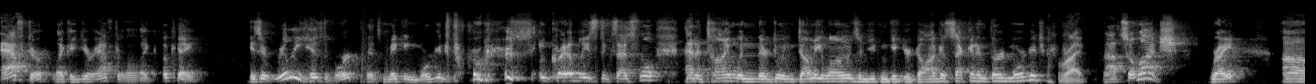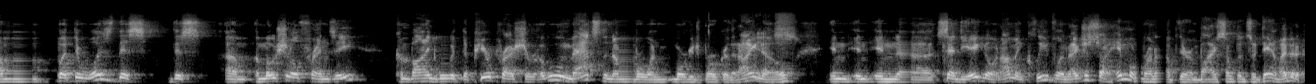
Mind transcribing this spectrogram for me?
after, like a year after, like, okay, is it really his work that's making mortgage brokers incredibly successful at a time when they're doing dummy loans and you can get your dog a second and third mortgage? Right. Not so much, right? Um, but there was this this um, emotional frenzy combined with the peer pressure of, "Ooh, Matt's the number one mortgage broker that I know yes. in in, in uh, San Diego, and I'm in Cleveland. I just saw him run up there and buy something. So damn, I better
